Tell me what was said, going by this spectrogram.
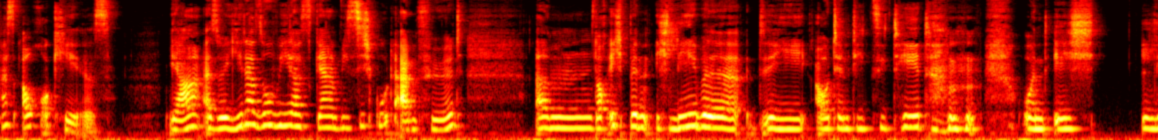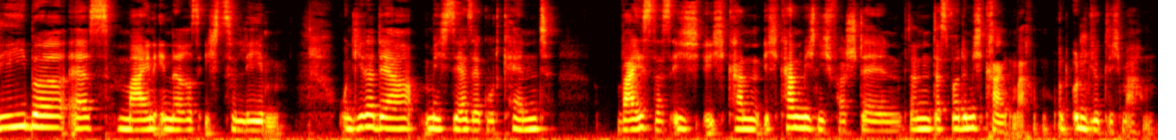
was auch okay ist. Ja, also jeder so, wie er es gern, wie es sich gut anfühlt. Ähm, doch ich bin, ich lebe die Authentizität und ich liebe es, mein inneres Ich zu leben. Und jeder, der mich sehr, sehr gut kennt, weiß, dass ich, ich kann, ich kann mich nicht verstellen, dann das würde mich krank machen und unglücklich machen.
